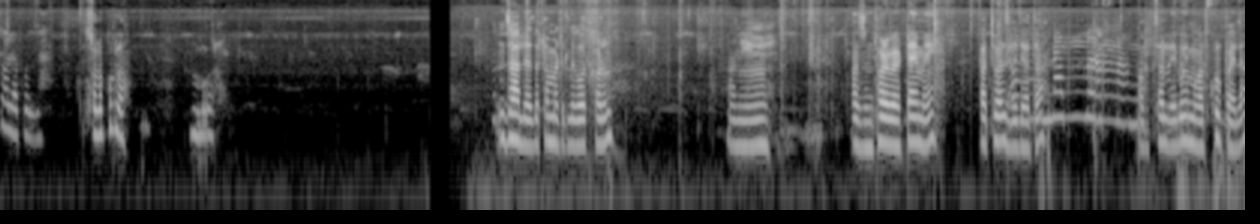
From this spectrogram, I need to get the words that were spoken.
सोलापूरला. सोलापूरला? बर. झालं आता टमाट्यातलं गवत काढून. आणि अजून थोडा वेळ टाईम आहे. पाच वाजले ते आता. चाललं आहे भुईमुगात खुरपायला.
